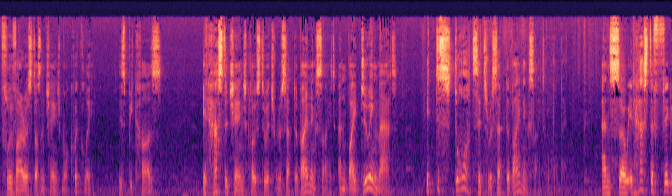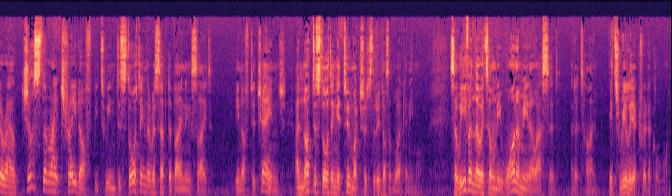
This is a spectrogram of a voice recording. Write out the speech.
flu virus doesn't change more quickly is because it has to change close to its receptor binding site. And by doing that, it distorts its receptor binding site a little bit. And so it has to figure out just the right trade off between distorting the receptor binding site enough to change and not distorting it too much such that it doesn't work anymore. So even though it's only one amino acid at a time, it's really a critical one.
